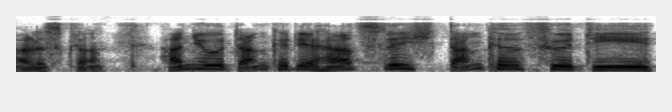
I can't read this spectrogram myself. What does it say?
Alles klar. Hanjo, danke dir herzlich. Danke für die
